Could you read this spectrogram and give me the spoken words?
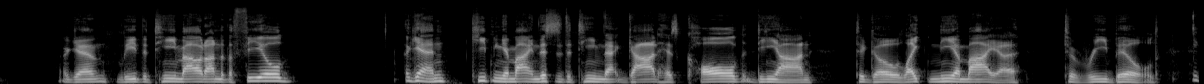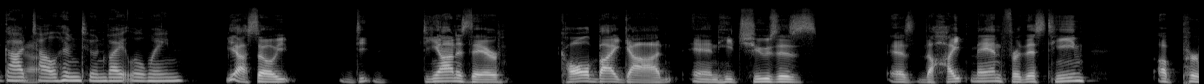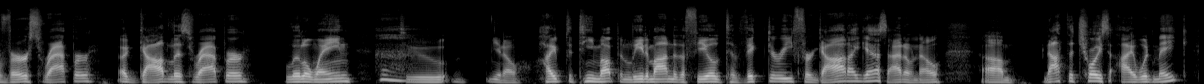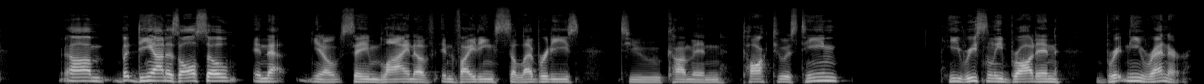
again lead the team out onto the field. Again, keeping in mind this is the team that God has called Deion to go like Nehemiah to rebuild. Did God uh, tell him to invite Lil Wayne? Yeah, so Deion is there, called by God, and he chooses as the hype man for this team a perverse rapper, a godless rapper, Little Wayne, to you know hype the team up and lead them onto the field to victory for God. I guess I don't know. Um, not the choice I would make. Um, but Deion is also in that you know same line of inviting celebrities to come and talk to his team. He recently brought in Brittany Renner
